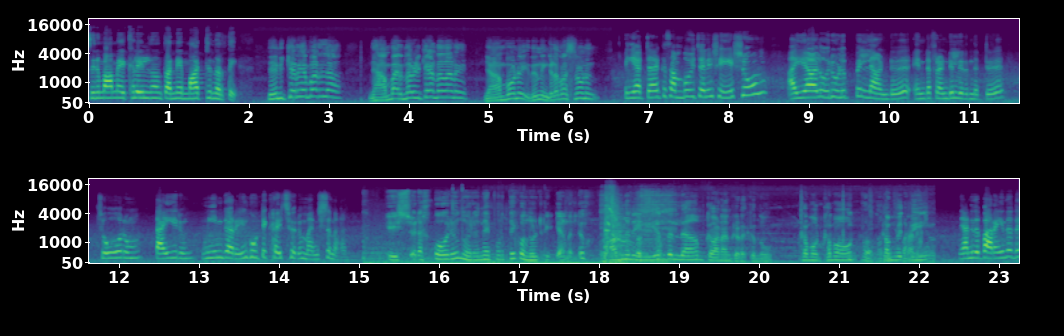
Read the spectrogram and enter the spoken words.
സിനിമാ മേഖലയിൽ നിന്ന് തന്നെ മാറ്റി നിർത്തി. എനിക്കറിയാൻ പാടില്ല. ഞാൻ വരുന്ന വഴിക്കേണ്ടതാണ് ഞാൻ പോണ്. ഇത് നിങ്ങളുടെ പ്രശ്നമാണ്. ഈ അറ്റാക്ക് സംഭവിച്ചതിന് ശേഷവും അയാൾ ഒരു ഉളുപ്പില്ലാണ്ട് എന്റെ ഫ്രണ്ടിൽ ഇരുന്നിട്ട് ചോറും തൈരും മീൻകറിയും കൂട്ടിക്കഴിച്ച ഒരു മനുഷ്യനാണ്. ഈശ്വര ഓരോന്നോരോന്നെ പുറത്തേക്ക് വന്നോണ്ടിരിക്കുകയാണല്ലോ. അങ്ങനെ എന്തെല്ലാം കാണാൻ കിടക്കുന്നു? Come on come on come with me ഞാനിത് പറയുന്നത്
